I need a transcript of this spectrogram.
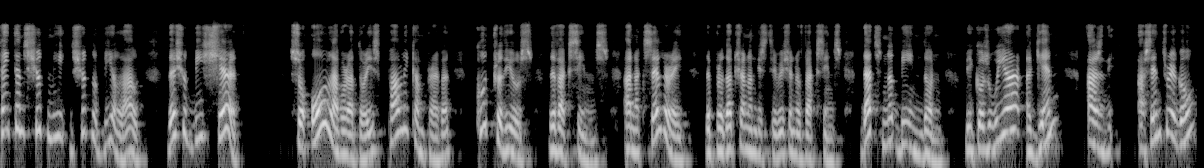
patents should, be, should not be allowed. They should be shared. So all laboratories, public and private, could produce the vaccines and accelerate the production and distribution of vaccines. That's not being done because we are, again, as the, a century ago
